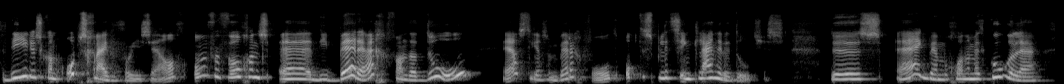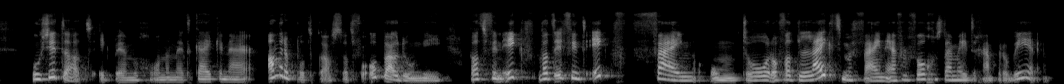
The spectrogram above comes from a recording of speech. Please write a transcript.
die je dus kan opschrijven voor jezelf. Om vervolgens uh, die berg van dat doel, hè, als die als een berg voelt, op te splitsen in kleinere doeltjes. Dus hè, ik ben begonnen met googelen. Hoe zit dat? Ik ben begonnen met kijken naar andere podcasts. Wat voor opbouw doen die? Wat vind ik, wat vind ik fijn om te horen? Of wat lijkt me fijn? En vervolgens daarmee te gaan proberen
